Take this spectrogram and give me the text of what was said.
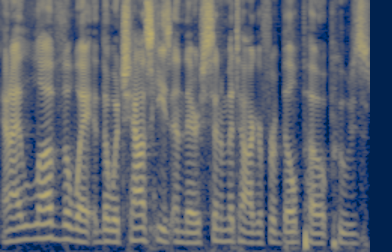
And I love the way the Wachowskis and their cinematographer Bill Pope, who's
